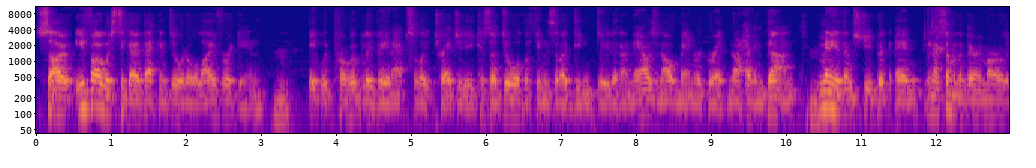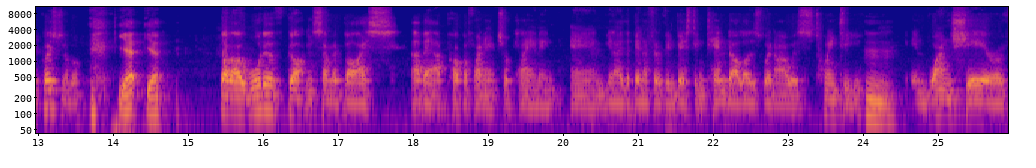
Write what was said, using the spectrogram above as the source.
So if I was to go back and do it all over again, Hmm. It would probably be an absolute tragedy because I do all the things that I didn't do that I now, as an old man, regret not having done. Hmm. Many of them stupid, and you know some of them very morally questionable. Yep, yep. But I would have gotten some advice about proper financial planning and you know the benefit of investing ten dollars when I was twenty Mm, in one share of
